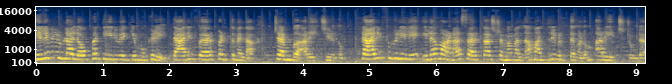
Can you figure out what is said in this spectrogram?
നിലവിലുള്ള ലോഹ തീരുവയ്ക്ക് മുകളിൽ താരിഫ് ഏർപ്പെടുത്തുമെന്ന് ട്രംപ് അറിയിച്ചിരുന്നു. താരിഫുകളിലെ ഇളവാണ് സർക്കാർ ശ്രമമെന്ന് മന്ത്രിവൃത്തങ്ങളും അറിയിച്ചിട്ടുണ്ട്.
